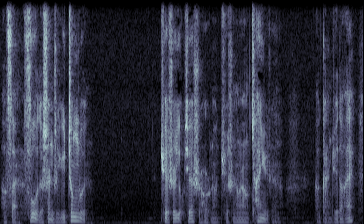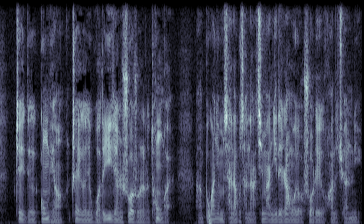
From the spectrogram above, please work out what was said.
啊，反复的甚至于争论。确实有些时候呢，确实能让参与人啊感觉到，哎，这个公平，这个我的意见是说出来了，痛快啊！不管你们采纳不采纳，起码你得让我有说这个话的权利。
